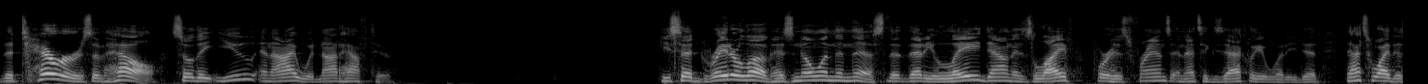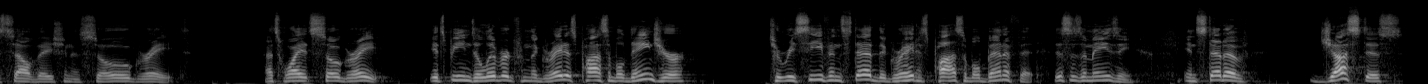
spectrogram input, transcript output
the terrors of hell so that you and I would not have to. He said, Greater love has no one than this, that, that he laid down his life for his friends, and that's exactly what he did. That's why this salvation is so great. That's why it's so great. It's being delivered from the greatest possible danger to receive instead the greatest possible benefit. This is amazing. Instead of justice,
